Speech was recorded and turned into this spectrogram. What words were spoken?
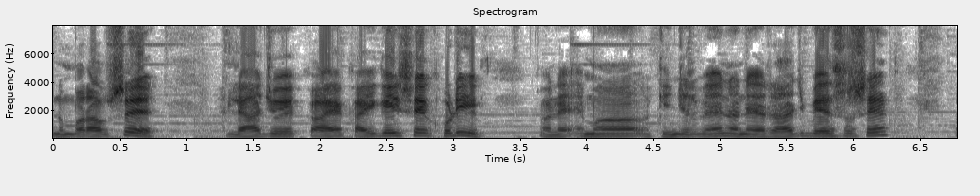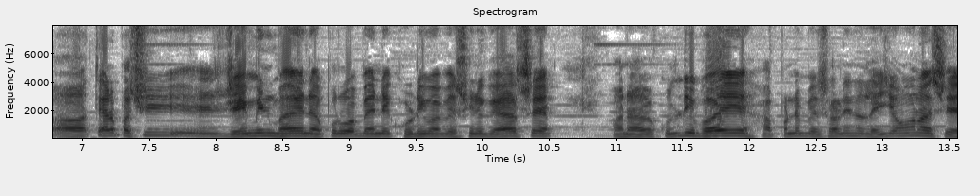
નંબર આવશે. એટલે આ જો એક કાયક આવી ગઈ છે ખોડી અને એમાં કિંજલબેન અને રાજ બેસશે હશે. ત્યાર પછી જયમીનભાઈ અને અપૂર્વાબેન એ ખોડીમાં બેસીને ગયા છે અને હવે કુલદીપભાઈ આપણને બેસાડીને લઈ જવાના છે.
